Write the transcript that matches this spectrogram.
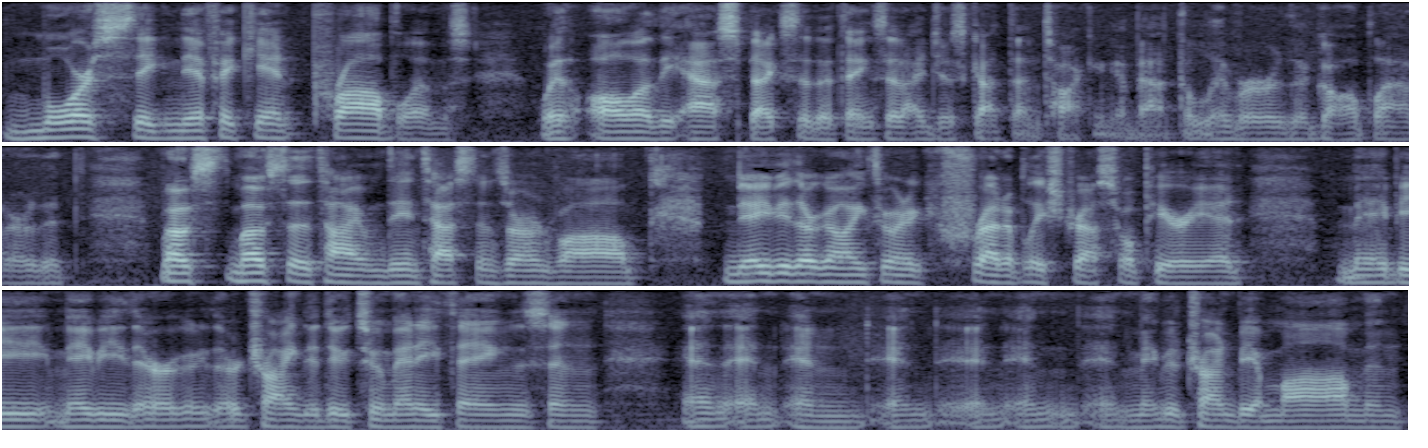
more significant problems with all of the aspects of the things that I just got done talking about the liver, the gallbladder, that most most of the time the intestines are involved. Maybe they're going through an incredibly stressful period. Maybe maybe they're they're trying to do too many things and and and and and and, and, and maybe they're trying to be a mom and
